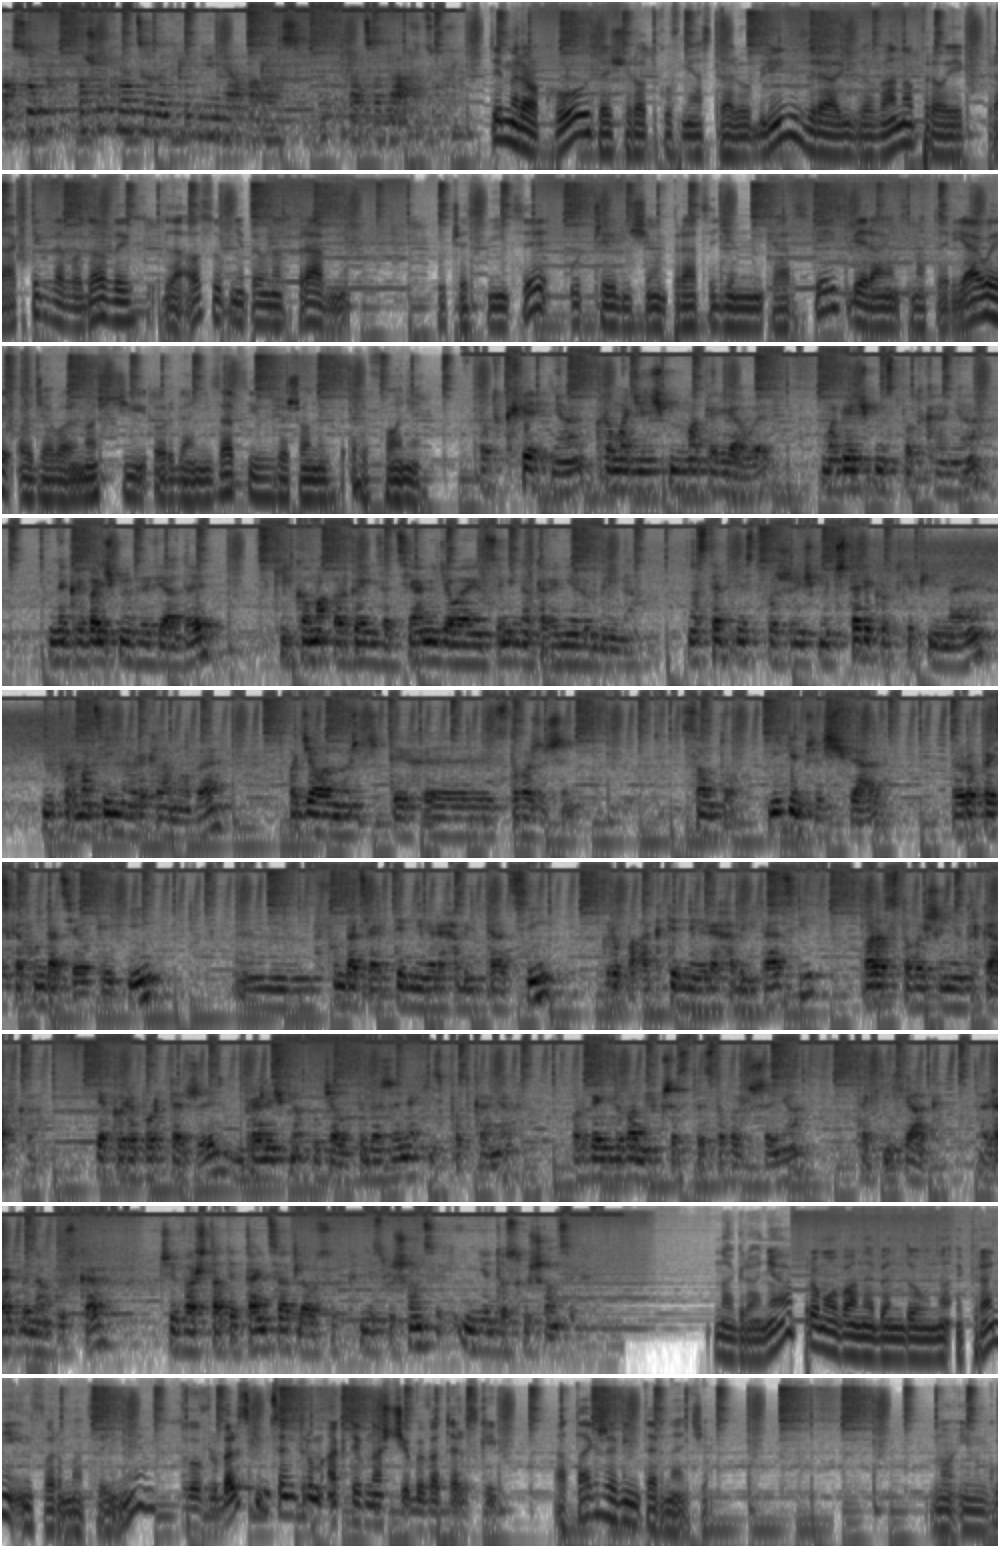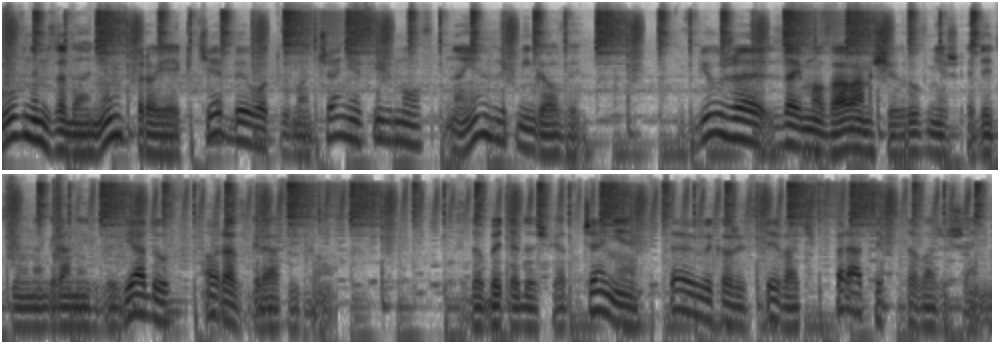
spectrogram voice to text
osób poszukujących zatrudnienia oraz pracodawców. W tym roku ze środków miasta Lublin zrealizowano projekt praktyk zawodowych dla osób niepełnosprawnych. Uczestnicy uczyli się pracy dziennikarskiej, zbierając materiały o działalności organizacji zrzeszonych w Elfonie. Od kwietnia gromadziliśmy materiały, umawialiśmy spotkania i nagrywaliśmy wywiady z kilkoma organizacjami działającymi na terenie Lublina. Następnie stworzyliśmy cztery krótkie filmy informacyjno-reklamowe o działalności tych e, stowarzyszeń. Są to Migiem przez Świat, Europejska Fundacja Opieki, Fundacja Aktywnej Rehabilitacji, Grupa Aktywnej Rehabilitacji oraz Stowarzyszenie Drgawka. Jako reporterzy braliśmy udział w wydarzeniach i spotkaniach organizowanych przez te stowarzyszenia, takich jak rugby na wózkach czy warsztaty tańca dla osób niesłyszących i niedosłyszących. Nagrania promowane będą na ekranie informacyjnym w Lubelskim Centrum Aktywności Obywatelskiej, a także w internecie. Moim głównym zadaniem w projekcie było tłumaczenie filmów na język migowy. W biurze zajmowałam się również edycją nagranych wywiadów oraz grafiką. Zdobyte doświadczenie chcę wykorzystywać w pracy w stowarzyszeniu.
